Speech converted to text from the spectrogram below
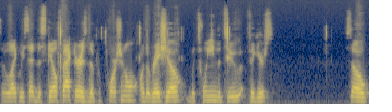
So like we said, the scale factor is the proportional or the ratio between the two figures. So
